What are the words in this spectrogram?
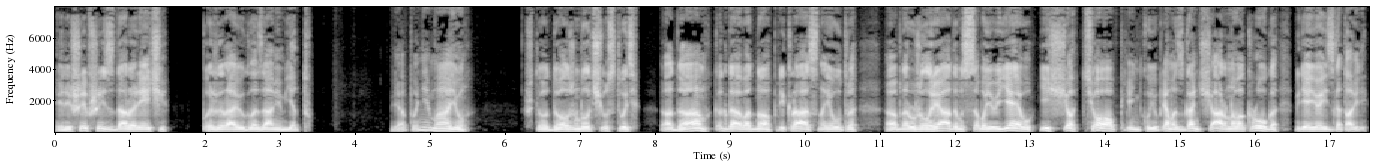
и, лишившись дара речи, пожираю глазами Мьетту. Я понимаю, что должен был чувствовать Адам, когда в одно прекрасное утро обнаружил рядом с собою Еву, еще тепленькую, прямо с гончарного круга, где ее изготовили.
